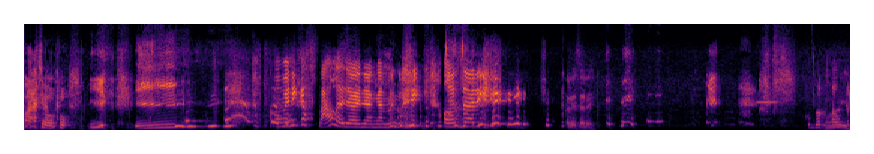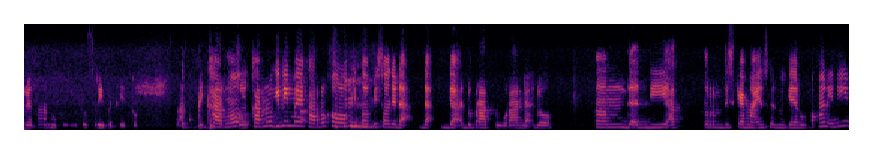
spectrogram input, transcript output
Maco. Iya. Ih. kamu ini kesal lah jangan-jangan gue Oza nih Sorry, sorry. Aku baru tahu ternyata nuklir itu seribet itu. karena karena gini me karena kalau kita misalnya ndak ndak ada peraturan ndak ada em, ndak diatur di skemain sedemikian rupa kan ini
